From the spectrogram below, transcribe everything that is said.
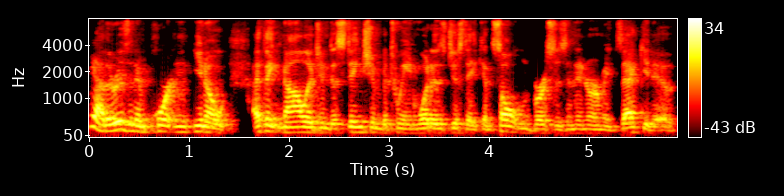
yeah, there is an important, you know, I think knowledge and distinction between what is just a consultant versus an interim executive.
